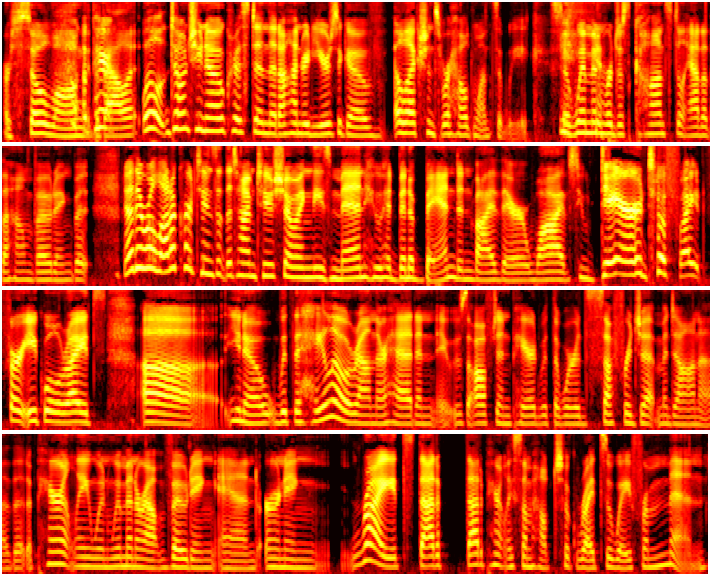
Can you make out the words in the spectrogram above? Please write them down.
Are so long at the ballot. Well, don't you know, Kristen, that 100 years ago, v- elections were held once a week. So women were just constantly out of the home voting. But no, there were a lot of cartoons at the time, too, showing these men who had been abandoned by their wives who dared to fight for equal rights, uh, you know, with the halo around their head. And it was often paired with the word suffragette Madonna, that apparently when women are out voting and earning rights, that that apparently somehow took rights away from men.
